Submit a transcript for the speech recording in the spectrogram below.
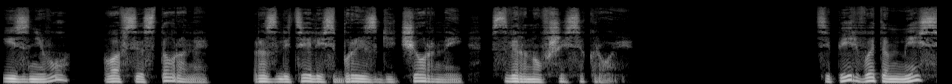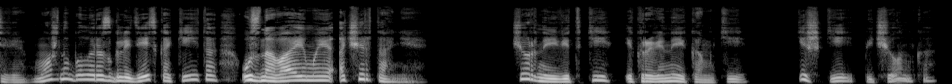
Из него во все стороны разлетелись брызги черной, свернувшейся крови. Теперь в этом месиве можно было разглядеть какие-то узнаваемые очертания. Черные витки и кровяные комки, кишки, печенка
